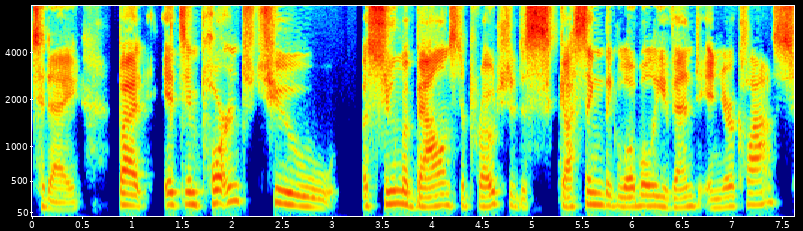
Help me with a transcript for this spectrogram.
today, but it's important to assume a balanced approach to discussing the global event in your class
